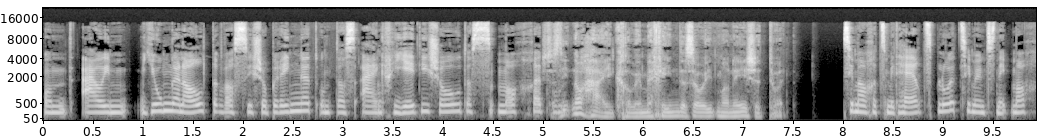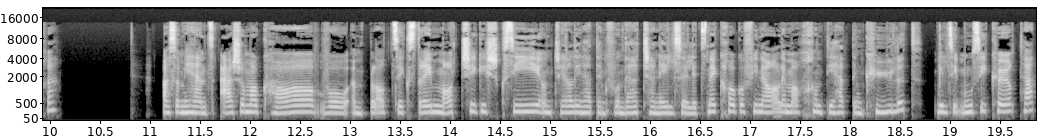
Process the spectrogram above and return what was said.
und auch im jungen Alter, was sie schon bringen und dass eigentlich jede Show das macht. Ist das nicht noch heikel, wenn man Kinder so in die Manege tut? Sie machen es mit Herzblut, sie müssen es nicht machen. Also wir haben es auch schon mal gehabt, wo ein Platz extrem matschig war und Geraldine hat dann gefunden, ah, Chanel soll jetzt nicht Finale machen und die hat dann gekühlt, weil sie die Musik gehört hat.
